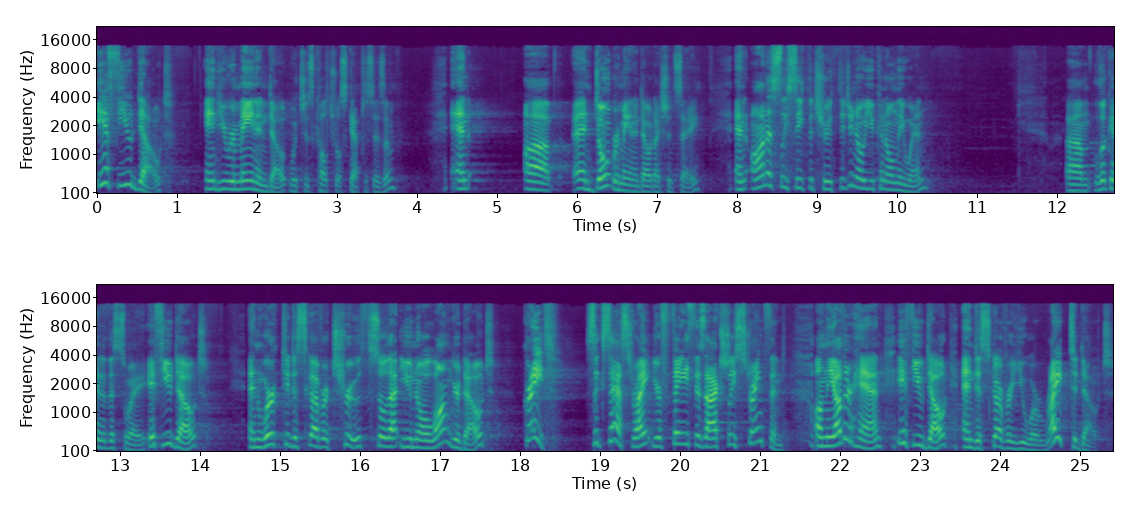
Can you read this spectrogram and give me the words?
If you doubt and you remain in doubt, which is cultural skepticism, and uh, and don't remain in doubt, I should say, and honestly seek the truth, did you know you can only win? Um, look at it this way if you doubt and work to discover truth so that you no longer doubt, great, success, right? Your faith is actually strengthened. On the other hand, if you doubt and discover you were right to doubt,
